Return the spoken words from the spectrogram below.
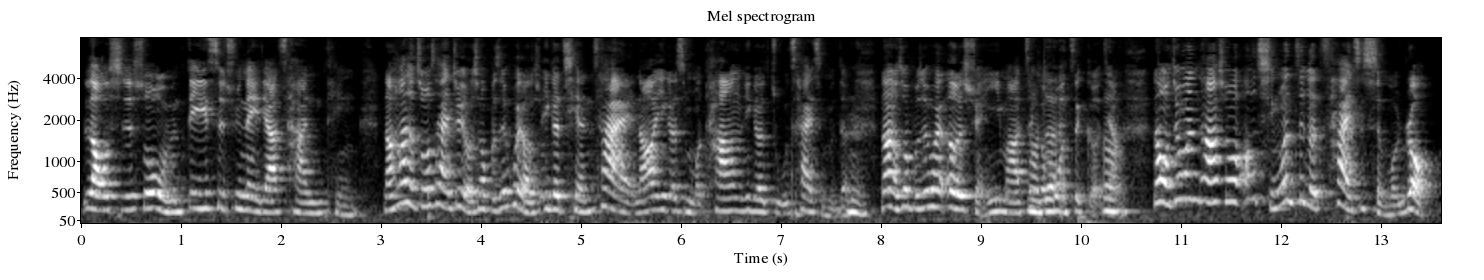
老实说，我们第一次去那家餐厅，然后他的桌菜就有时候不是会有一个前菜，然后一个什么汤，一个主菜什么的。嗯、然后有时候不是会二选一吗？这个或这个这样。然后我就问他说哦，请问这个菜是什么肉？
